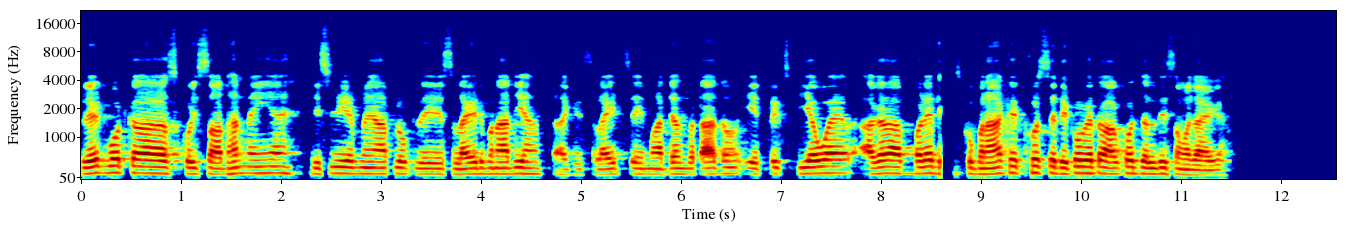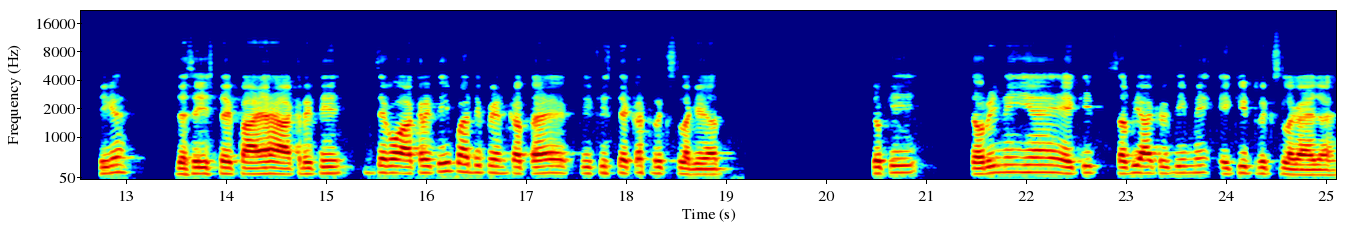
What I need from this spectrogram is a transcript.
ब्लैक बोर्ड का कोई साधन नहीं है, इसलिए मैं आप लोग के स्लाइड बना दिया, ताकि स्लाइड से माध्यम बता दूँ। ये ट्रिक्स दिया हुआ है। अगर आप बड़े इसको बना के खुद से देखोगे तो आपको जल्दी समझ आएगा। ठीक है? जैसे इस टाइप का आया है आकृति। देखो, आकृति पर डिपेंड करता है कि किस टाइप का ट्रिक्स लगेगा क्योंकि ज़रूरी नहीं है एक ही, सभी आकृति में एक ही ट्रिक्स लगाया जाए।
